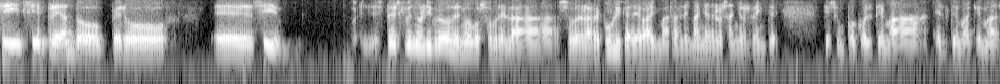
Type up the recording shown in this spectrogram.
Sí, siempre ando, pero eh, sí, estoy escribiendo un libro de nuevo sobre la sobre la República de Weimar, la Alemania de los años 20, que es un poco el tema el tema que más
